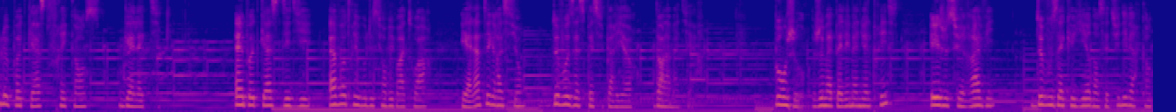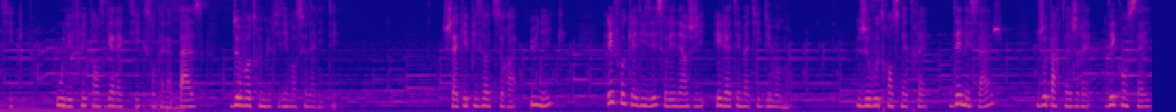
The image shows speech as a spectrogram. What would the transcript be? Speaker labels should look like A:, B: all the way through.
A: le podcast Fréquence Galactique. Un podcast dédié à votre évolution vibratoire et à l'intégration de vos aspects supérieurs dans la matière. Bonjour, je m'appelle Emmanuel Pris et je suis ravie de vous accueillir dans cet univers quantique où les fréquences galactiques sont à la base de votre multidimensionnalité. Chaque épisode sera unique et focalisé sur l'énergie et la thématique du moment. Je vous transmettrai des messages, je partagerai des conseils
